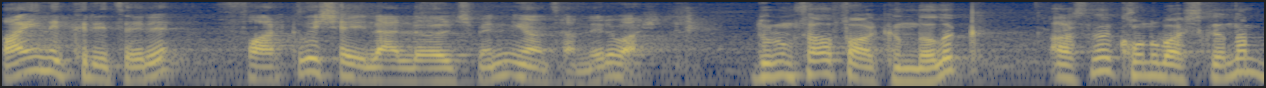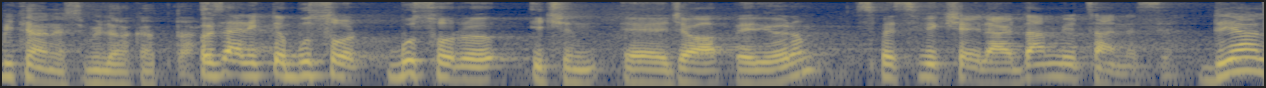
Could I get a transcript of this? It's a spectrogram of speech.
aynı kriteri farklı şeylerle ölçmenin yöntemleri var. Durumsal farkındalık aslında konu başlıklarından bir tanesi mülakatta. Özellikle bu sor, bu soru için e, cevap veriyorum. Spesifik şeylerden bir tanesi. Diğer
